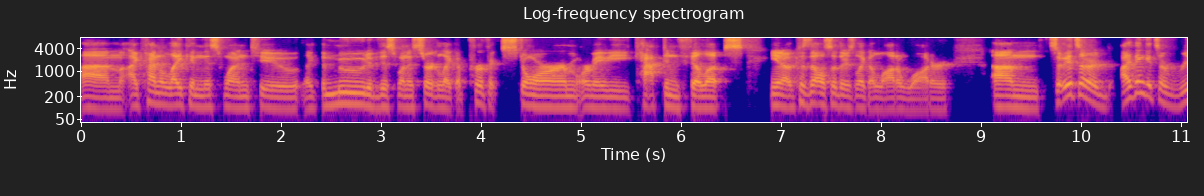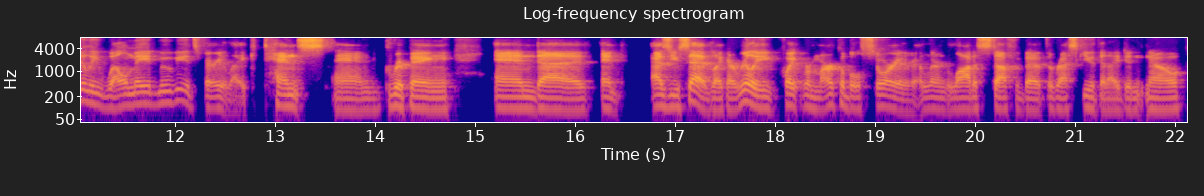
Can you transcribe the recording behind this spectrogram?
Um, I kind of liken this one to like the mood of this one is sort of like a perfect storm or maybe Captain Phillips, you know, because also there's like a lot of water. Um, so it's a, I think it's a really well made movie. It's very like tense and gripping and, uh, and as you said, like a really quite remarkable story. I learned a lot of stuff about the rescue that I didn't know.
